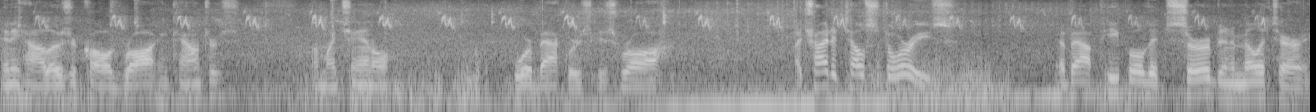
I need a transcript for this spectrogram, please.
Anyhow, those are called raw encounters. On my channel, War Backwards is raw. I try to tell stories about people that served in the military,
